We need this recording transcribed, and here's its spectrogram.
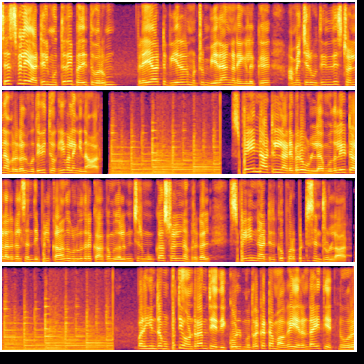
செஸ் விளையாட்டில் முத்திரை பதித்து வரும் விளையாட்டு வீரர் மற்றும் வீராங்கனைகளுக்கு அமைச்சர் உதயநிதி ஸ்டாலின் அவர்கள் உதவித்தொகை வழங்கினார். ஸ்பெயின் நாட்டில் நடைபெற உள்ள முதலீட்டாளர்கள் சந்திப்பில் கலந்து கொள்வதற்காக முதலமைச்சர் மு ஸ்டாலின் அவர்கள் ஸ்பெயின் நாட்டிற்கு புறப்பட்டு சென்றுள்ளார். வருகின்ற முப்பத்தி ஒன்றாம் தேதிக்குள் முதற்கட்டமாக இரண்டாயிரத்தி எட்நூறு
